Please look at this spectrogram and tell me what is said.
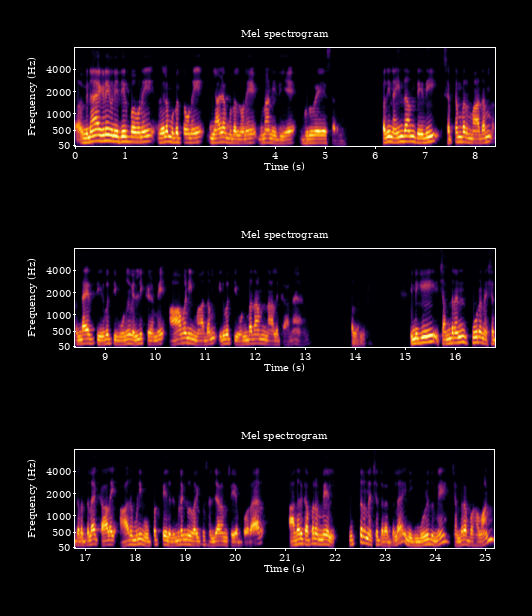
விநாயகனே வினை தீர்ப்பவனே வேலமுகத்தவனே ஞாழ முதல்வனே குணாநிதியே குருவே சரணம். பதினைந்தாம் தேதி செப்டம்பர் மாதம் ரெண்டாயிரத்தி இருபத்தி மூணு வெள்ளிக்கிழமை ஆவணி மாதம் இருபத்தி ஒன்பதாம் நாளுக்கான பலன்கள். இன்னைக்கு சந்திரன் பூர நட்சத்திரத்துல காலை ஆறு மணி முப்பத்தேழு நிமிடங்கள் வரைக்கும் சஞ்சாரம் செய்ய போறார். அதற்கப்புறமேல் உத்தர நட்சத்திரத்துல இன்னைக்கு முழுதுமே சந்திர பகவான்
